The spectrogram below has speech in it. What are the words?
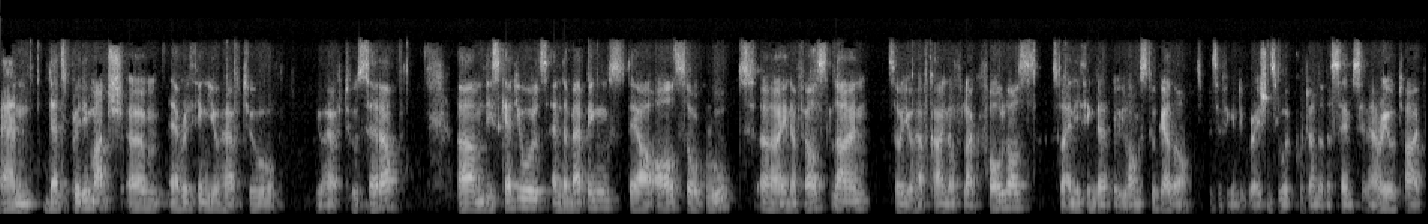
and that's pretty much um, everything you have to you have to set up. Um, the schedules and the mappings they are also grouped uh, in a first line, so you have kind of like folders. So anything that belongs together, specific integrations you would put under the same scenario type.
